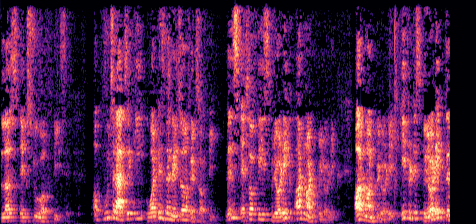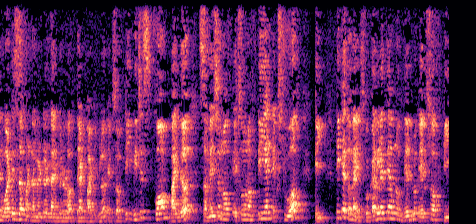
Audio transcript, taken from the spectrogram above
plus x two of t से। और पूछ रहा आपसे कि what is the nature of x of t means x of t is periodic और not periodic or non-periodic. If it is periodic, then what is the fundamental time period of that particular x of t, which is formed by the summation of x1 of t and x2 of t. ठीक है तो मैं इसको कर लेते हैं हम लोग। देख लो x of t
